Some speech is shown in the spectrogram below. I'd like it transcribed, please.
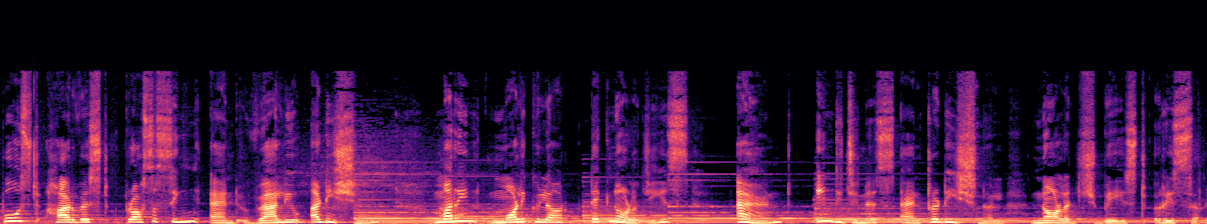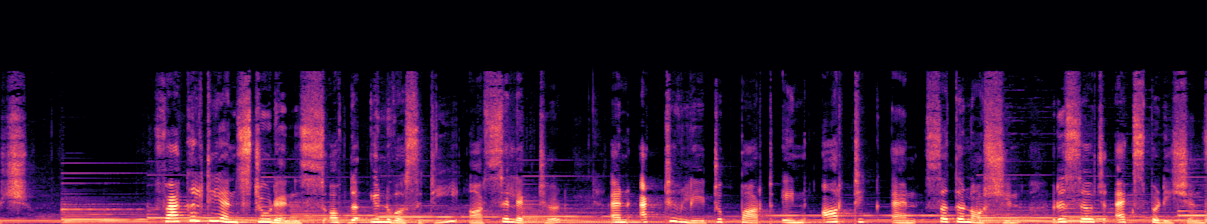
post harvest processing and value addition, marine molecular technologies, and indigenous and traditional knowledge based research. Faculty and students of the university are selected and actively took part in Arctic and Southern Ocean research expeditions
